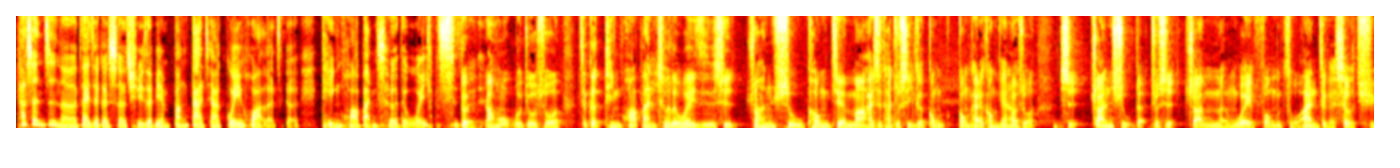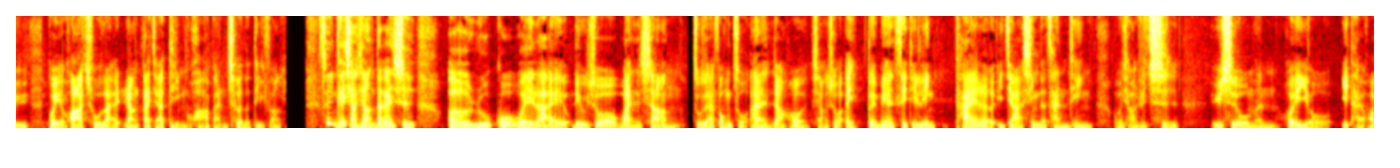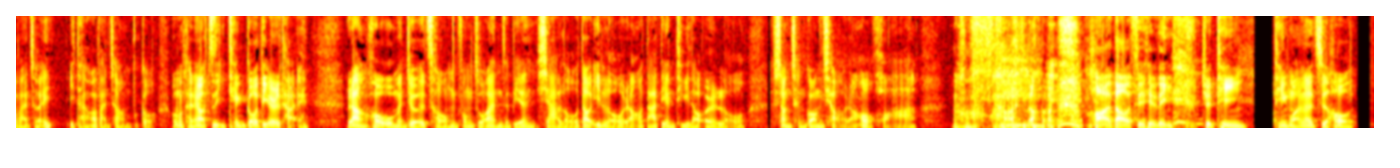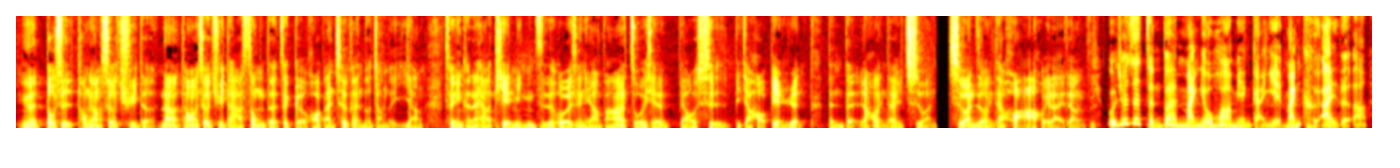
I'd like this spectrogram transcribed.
他甚至呢在这个社区这边帮大家规划了这个停滑板车的位置。对，然后我就说，这个停滑板车的位置是专属空间吗？还是它就是一个公公开的空间？他就说是专属的，就是专门为封左岸这个社区规划出来让大家停滑板车的地方。所以你可以想象，大概是，呃，如果未来，例如说晚上住在丰左岸，然后想说，哎，对面 City Link 开了一家新的餐厅，我们想要去吃，于是我们会有一台滑板车，哎，一台滑板车好像不够，我们可能要自己添购第二台，然后我们就从丰左岸这边下楼到一楼，然后搭电梯到二楼，上晨光桥，然后滑，然后滑到 滑到 City Link 去停。停完了之后，因为都是同样社区的，那同样社区大家送的这个滑板车可能都长得一样，所以你可能还要贴名字，或者是你要帮他做一些标识，比较好辨认等等，然后你再去吃完，吃完之后你再滑回来这样子。我觉得这整段蛮有画面感，也蛮可爱的啦。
